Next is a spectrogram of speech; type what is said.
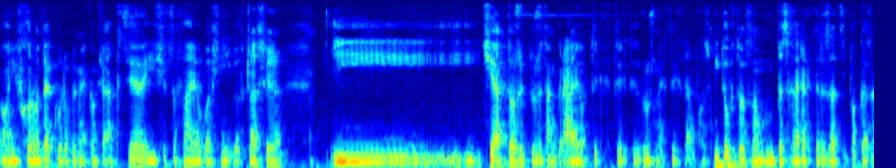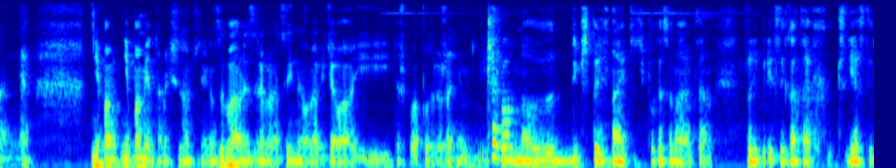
oni w holodeku robią jakąś akcję i się cofają właśnie niby w czasie i, i ci aktorzy, którzy tam grają, tych, tych, tych różnych tych tam kosmitów, to są bez charakteryzacji pokazani, nie? Nie, nie pamiętam, jak się ten odcinek nazywa, ale jest rewelacyjny. Ola widziała i, i też była pod wrażeniem. Czego? No, Deep Space Nine, co ci pokazywałem, ten, że oni byli w tych latach 30.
